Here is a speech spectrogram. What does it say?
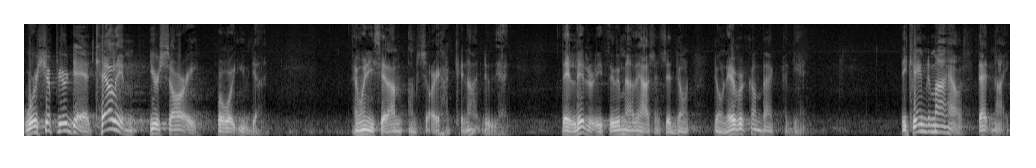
Worship your dad. Tell him you're sorry for what you've done. And when he said, I'm, I'm sorry, I cannot do that, they literally threw him out of the house and said, Don't, don't ever come back again. He came to my house that night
